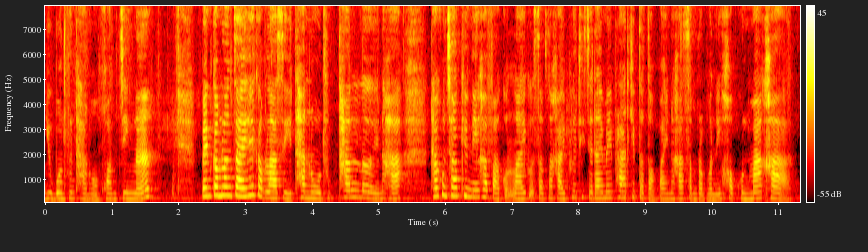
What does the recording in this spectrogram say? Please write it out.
อยู่บนพื้นฐานของความจริงนะ เป็นกำลังใจให้กับราศีธนูทุกท่านเลยนะคะ ถ้าคุณชอบคลิปนี้ค่ะฝากกดไลค์กด subscribe เพื่อที่จะได้ไม่พลาดคลิปต่อๆไปนะคะสำหรับวันนี้ขอบคุณมากค่ะ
